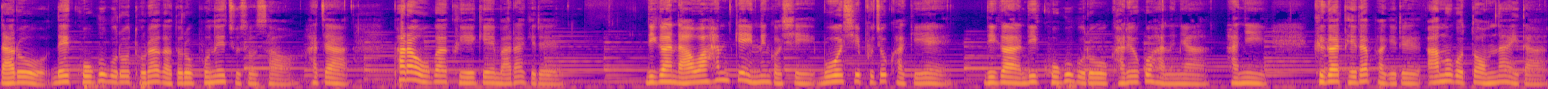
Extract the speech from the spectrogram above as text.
나로 내 고국으로 돌아가도록 보내주소서 하자 파라오가 그에게 말하기를 네가 나와 함께 있는 것이 무엇이 부족하기에 네가 네 고국으로 가려고 하느냐 하니 그가 대답하기를 아무것도 없나이다.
